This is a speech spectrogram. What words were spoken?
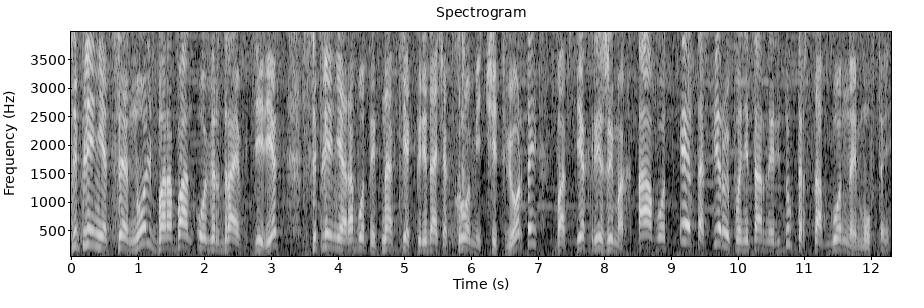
Сцепление C0, барабан Overdrive Direct. Сцепление работает на всех передачах, кроме четвертой, во всех режимах. А вот это первый планетарный редуктор с обгонной муфтой.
